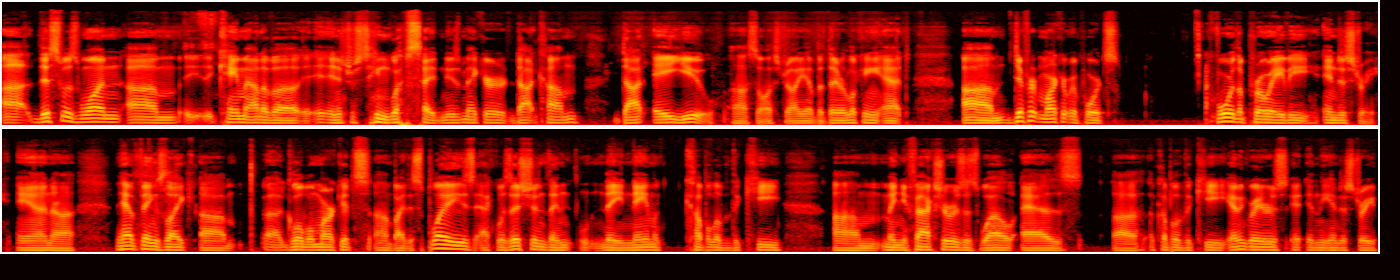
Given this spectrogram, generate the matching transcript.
Uh, this was one, um, it came out of a, an interesting website, newsmaker.com.au, uh, so Australia, but they're looking at um, different market reports for the pro AV industry, and uh, they have things like um, uh, global markets uh, by displays, acquisitions. They they name a couple of the key um, manufacturers as well as uh, a couple of the key integrators i- in the industry.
